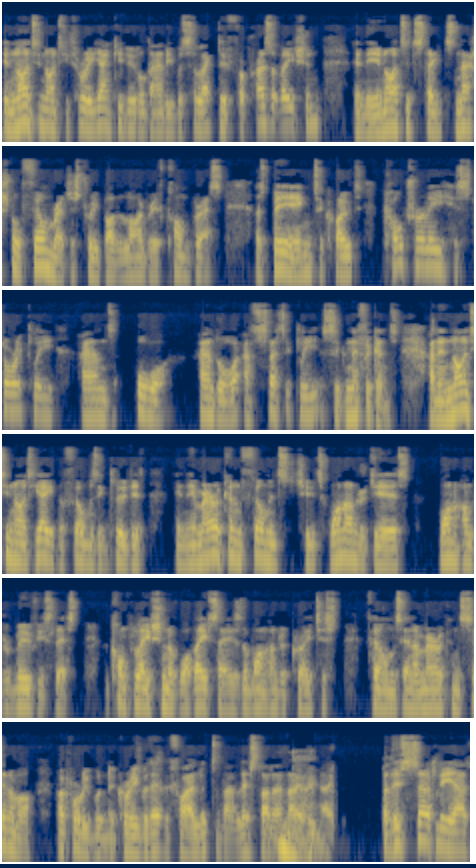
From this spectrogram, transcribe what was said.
in 1993, Yankee Doodle Dandy was selected for preservation in the United States National Film Registry by the Library of Congress as being, to quote, culturally, historically, and or and or aesthetically significant. And in 1998, the film was included in the American Film Institute's 100 Years, 100 Movies list, a compilation of what they say is the 100 greatest films in American cinema. I probably wouldn't agree with it if I looked at that list. I don't know. No. Who knows? But this certainly has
